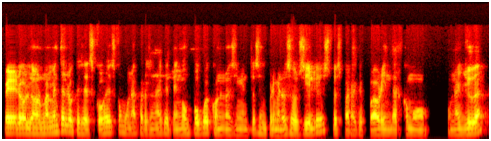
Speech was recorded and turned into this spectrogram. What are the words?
pero normalmente lo que se escoge es como una persona que tenga un poco de conocimientos en primeros auxilios, pues para que pueda brindar como una ayuda,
